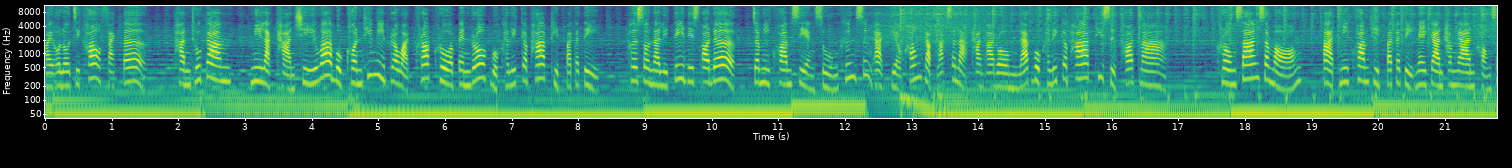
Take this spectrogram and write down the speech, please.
Biological Factor พันธุกรรม มีหลักฐานชี้ว่าบุคคลที่มีประวัติครอบครัวเป็นโรคบุคลิกภาพผิดปกติ Personality Disorder จะมีความเสี่ยงสูงขึ้นซึ่งอาจเกี่ยวข้องกับลักษณะทางอารมณ์และบุคลิกภาพที่สืบทอดมา โครงสร้างสมอง อาจมีความผิดปกติในการทำงานของส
